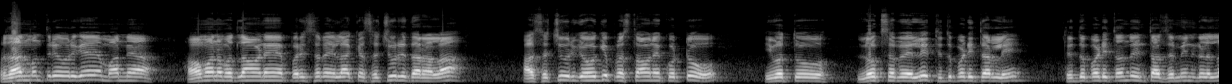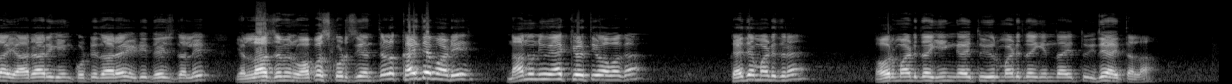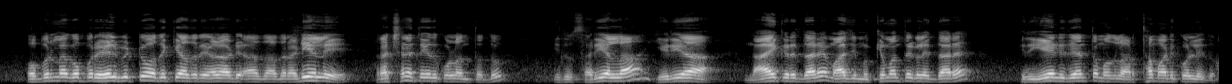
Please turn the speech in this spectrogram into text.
ಪ್ರಧಾನಮಂತ್ರಿಯವರಿಗೆ ಮಾನ್ಯ ಹವಾಮಾನ ಬದಲಾವಣೆ ಪರಿಸರ ಇಲಾಖೆ ಸಚಿವರಿದ್ದಾರಲ್ಲ ಆ ಸಚಿವರಿಗೆ ಹೋಗಿ ಪ್ರಸ್ತಾವನೆ ಕೊಟ್ಟು ಇವತ್ತು ಲೋಕಸಭೆಯಲ್ಲಿ ತಿದ್ದುಪಡಿ ತರಲಿ, ತಿದ್ದುಪಡಿ ತಂದು ಇಂಥ ಜಮೀನುಗಳೆಲ್ಲ ಯಾರ್ಯಾರಿಗೆ ಹಿಂಗೆ ಕೊಟ್ಟಿದ್ದಾರೆ ಇಡೀ ದೇಶದಲ್ಲಿ ಎಲ್ಲ ಜಮೀನು ವಾಪಸ್ ಕೊಡಿಸಿ ಅಂತೇಳಿ ಕಾಯ್ದೆ ಮಾಡಿ. ನಾನು ನೀವು ಯಾಕೆ ಕೇಳ್ತೀವಿ ಅವಾಗ? ಕಾಯ್ದೆ ಮಾಡಿದರೆ? ಅವ್ರು ಮಾಡಿದಾಗ ಹಿಂಗಾಯಿತು, ಇವ್ರು ಮಾಡಿದಾಗ ಹಿಂದಾಯಿತು ಇದೇ ಆಯ್ತಲ್ಲ? ಒಬ್ಬರ ಮ್ಯಾಗೊಬ್ಬರು ಹೇಳಿಬಿಟ್ಟು ಅದಕ್ಕೆ ಅದರ ಅಡಿ, ಅದು, ಅದರ ಅಡಿಯಲ್ಲಿ ರಕ್ಷಣೆ ತೆಗೆದುಕೊಳ್ಳುವಂಥದ್ದು. ಇದು ಸರಿಯಲ್ಲ. ಹಿರಿಯ ನಾಯಕರಿದ್ದಾರೆ, ಮಾಜಿ ಮುಖ್ಯಮಂತ್ರಿಗಳಿದ್ದಾರೆ. ಇದು ಏನಿದೆ ಅಂತ ಮೊದಲು ಅರ್ಥ ಮಾಡಿಕೊಳ್ಳಿದು.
